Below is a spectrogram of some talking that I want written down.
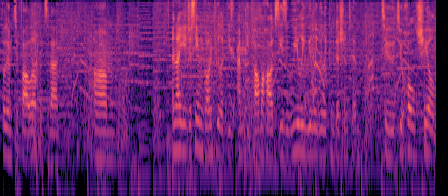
for him to follow up into that. Um, and now you just see him going through like these empty tomahawks. He's really, really, really conditioned him to to hold shield.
